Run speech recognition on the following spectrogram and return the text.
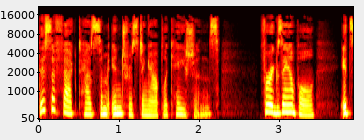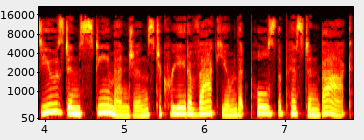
This effect has some interesting applications. For example, it's used in steam engines to create a vacuum that pulls the piston back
